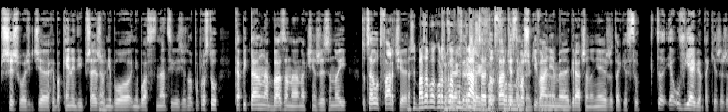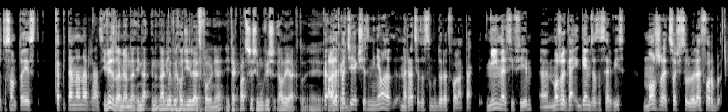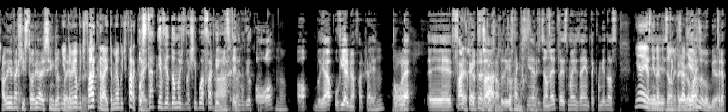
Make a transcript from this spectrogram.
przyszłość, gdzie chyba Kennedy przeżył, Tak. nie, było, nie było asesynacji, wiecie, no po prostu kapitalna baza na, na Księżycu, no i to całe otwarcie, Znaczy baza była akurat Trochę była w jak całe to otwarcie z tym oszukiwaniem tak, tak. gracza, no nie, że tak jest, to, ja uwielbiam takie rzeczy, to są, to jest kapitalna narracja. I wiesz, Damian, i na, nagle wychodzi Redfall, nie? I tak patrzysz i mówisz, ale jak to? Nie? Ka- Ale patrzcie, jak się zmieniała narracja w stosunku do Redfalla. Tak, nie immersive film, e, może ga- Games as a Service, może coś w stylu Redfall. Ale jednak historia jest single Nie, player. to miał być. Far Cry, to miał być Far Cry. Ostatnia wiadomość właśnie była Far Cry. I Ach, wtedy tak, mówię, tak, tak. o, No. o, bo ja uwielbiam Far Cry. Mhm. W ogóle e, Far Cry ja też 2, kocham, który jest kocham. tak nienawidzony, to jest moim zdaniem taką jedną z Nie jest Yy, nienawidzony. jest co ja go bardzo lubię. które...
